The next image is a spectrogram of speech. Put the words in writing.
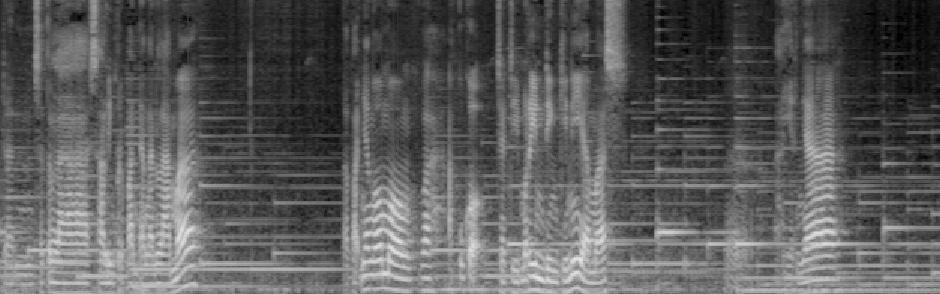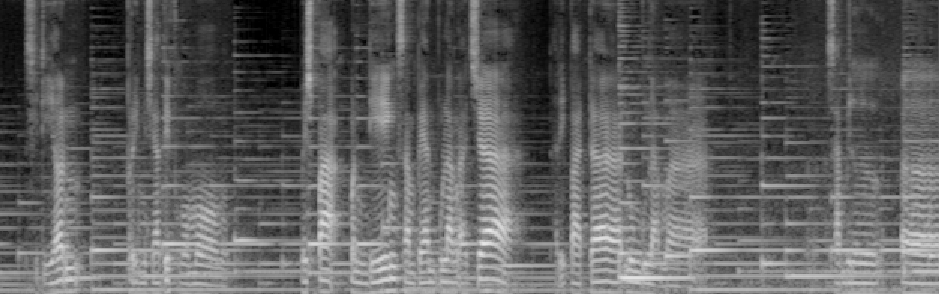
Dan setelah saling berpandangan lama Bapaknya ngomong Wah aku kok jadi merinding gini ya mas. Nah, Akhirnya si Dion berinisiatif ngomong Wis pak, mending sampean pulang aja Daripada nunggu lama. Sambil uh,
